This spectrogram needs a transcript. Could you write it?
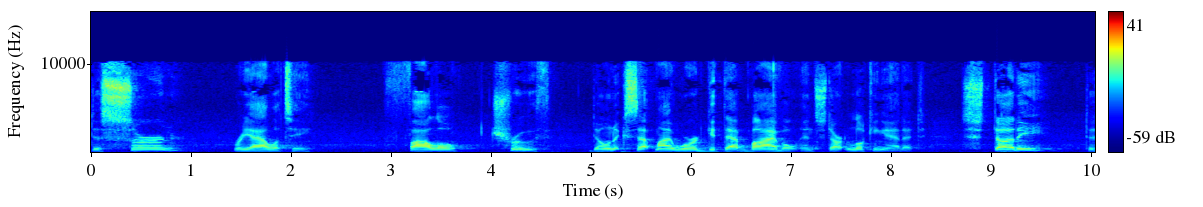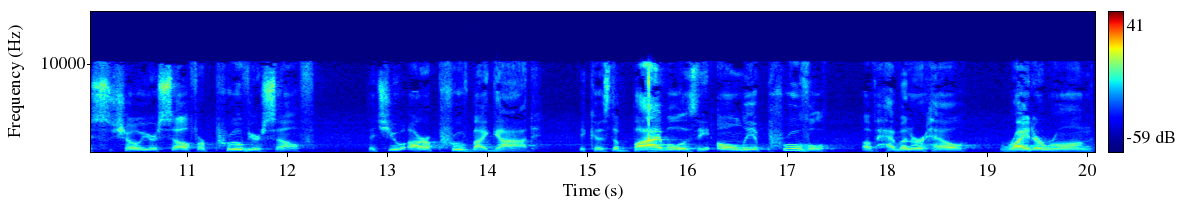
Discern reality. Follow truth. Don't accept my word. Get that Bible and start looking at it. Study to show yourself or prove yourself that you are approved by God because the Bible is the only approval of heaven or hell, right or wrong,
